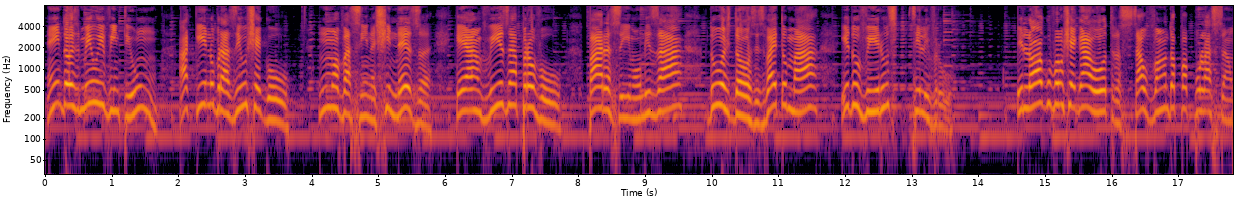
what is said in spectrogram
Em 2021, aqui no Brasil chegou uma vacina chinesa que a Anvisa aprovou para se imunizar, duas doses vai tomar e do vírus se livrou. E logo vão chegar outras, salvando a população,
